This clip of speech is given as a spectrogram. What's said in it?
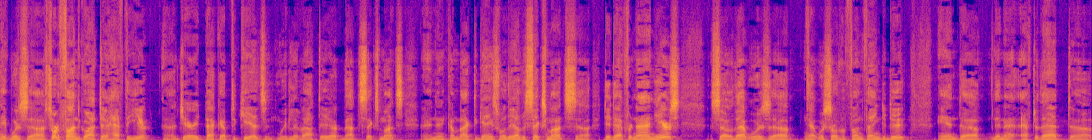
it was uh, sort of fun to go out there half the year. Uh, Jerry'd pack up the kids, and we'd live out there about six months, and then come back to Gainesville the other six months. Uh, did that for nine years, so that was that was sort of a fun thing to do. And uh, then after that, uh,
